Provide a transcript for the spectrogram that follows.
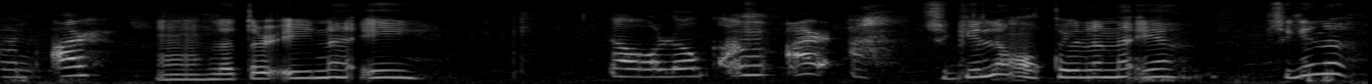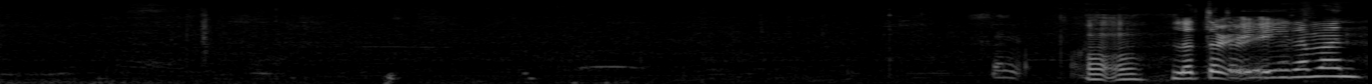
Ang R. mm, letter A na A. Nahulog ang R ah. Sige lang, okay lang na iya. Sige na. Oo. Letter A naman.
